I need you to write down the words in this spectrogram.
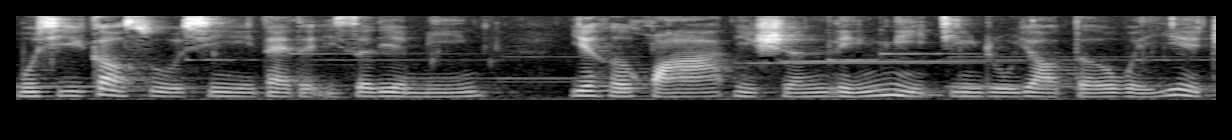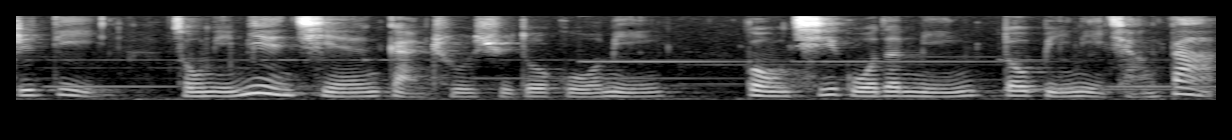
摩西告诉新一代的以色列民：耶和华你神领你进入要得为业之地，从你面前赶出许多国民，共七国的民都比你强大。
